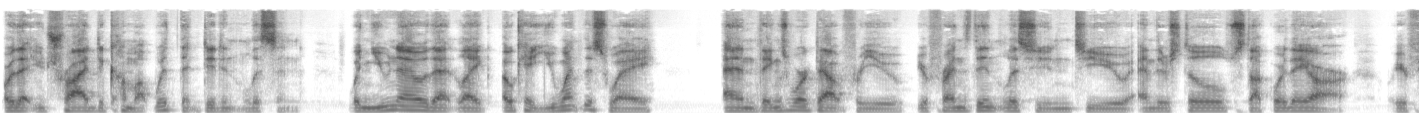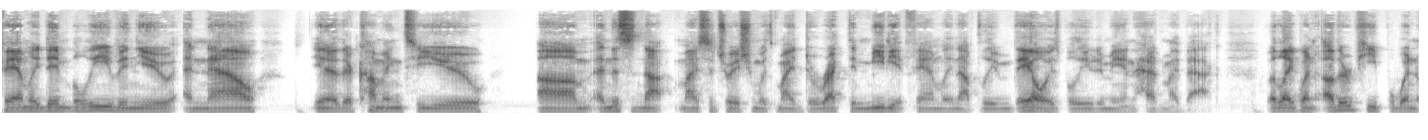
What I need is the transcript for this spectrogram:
or that you tried to come up with that didn't listen. When you know that, like, okay, you went this way and things worked out for you, your friends didn't listen to you and they're still stuck where they are, or your family didn't believe in you and now, you know, they're coming to you. Um, and this is not my situation with my direct immediate family not believing they always believed in me and had my back but like when other people when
